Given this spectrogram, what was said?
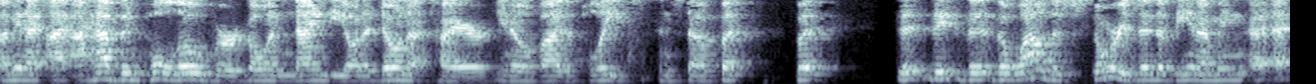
I mean, I, I I have been pulled over going 90 on a donut tire, you know, by the police and stuff. But, but the, the, the, the wildest stories end up being, I mean, I, I,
